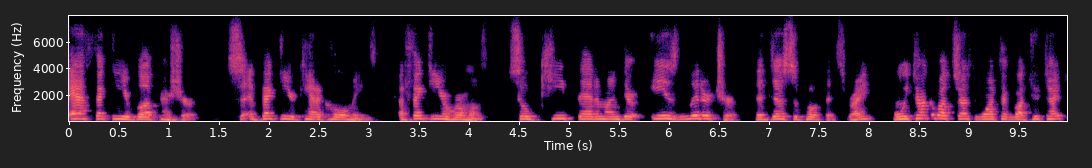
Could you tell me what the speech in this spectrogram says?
affecting your blood pressure, affecting your catecholamines, affecting your hormones. So keep that in mind. There is literature that does support this, right? When we talk about stress, we want to talk about two types,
